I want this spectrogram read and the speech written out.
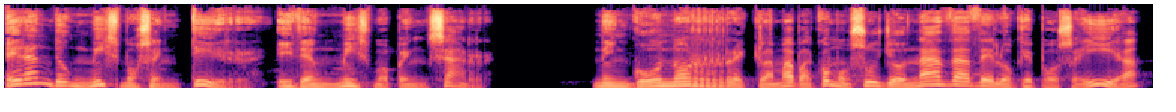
eran de un mismo sentir y de un mismo pensar. Ninguno reclamaba como suyo nada de lo que poseía,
